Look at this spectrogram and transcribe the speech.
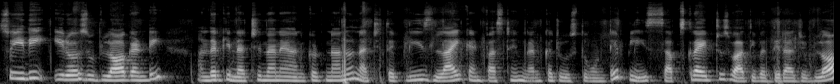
సో ఇది ఈరోజు వ్లాగ్ అండి. అందరికీ నచ్చిందనే అనుకుంటున్నాను. నచ్చితే please like and first time కనుక చూస్తూ ఉంటే please subscribe to Swathi Baddiraju vlog.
